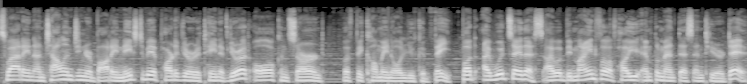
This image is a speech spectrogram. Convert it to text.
sweating, and challenging your body needs to be a part of your routine if you're at all concerned with becoming all you could be. But I would say this I would be mindful of how you implement this into your day.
